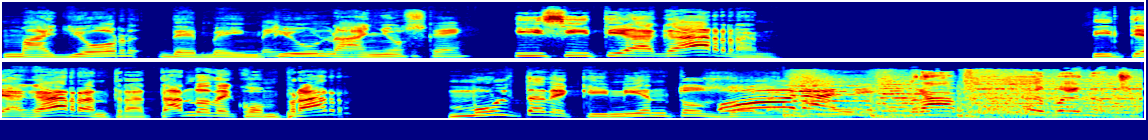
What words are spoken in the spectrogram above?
mayor de 21, 21, años. Y si te agarran, si te agarran tratando de comprar, multa de 500 dólares. ¡Órale! Bravo. Qué bueno, chico.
